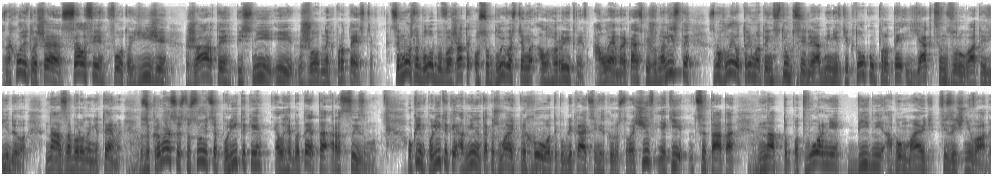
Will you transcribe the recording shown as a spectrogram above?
знаходить лише селфі, фото їжі, жарти, пісні і жодних протестів. Це можна було б вважати особливостями алгоритмів, але американські журналісти змогли отримати інструкції для адмінів Тіктоку про те, як цензурувати відео на заборонені теми. Зокрема, це стосується політики, ЛГБТ та расизму. Окрім політики, адміни також мають приховувати публікації від користувачів, які цитата надто потворні, бідні або мають фізичні вади.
